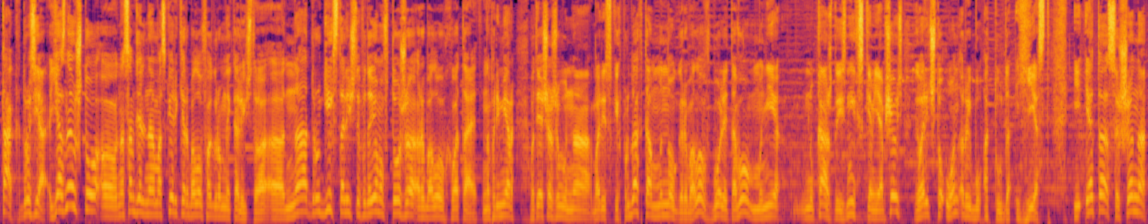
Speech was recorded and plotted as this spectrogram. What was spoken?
так, друзья, я знаю, что э, на самом деле на Москве-реке рыболов огромное количество. Э, на других столичных водоемов тоже рыболов хватает. Например, вот я сейчас живу на Борисовских прудах, там много рыболов. Более того, мне, ну, каждый из них, с кем я общаюсь, говорит, что он рыбу оттуда ест. И это совершенно,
